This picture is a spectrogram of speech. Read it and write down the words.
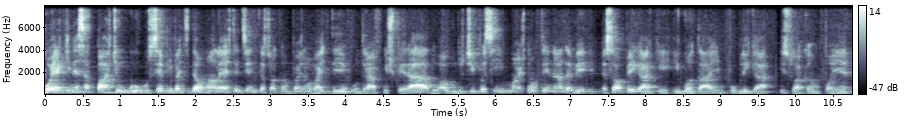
Bom, e aqui nessa parte o Google sempre vai te dar um alerta dizendo que a sua campanha não vai ter o tráfego esperado, algo do tipo assim, mas não tem nada a ver, é só pegar aqui e botar em publicar e sua campanha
